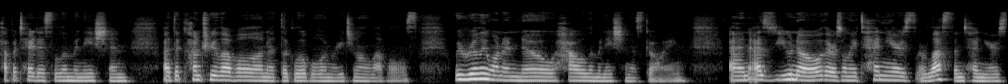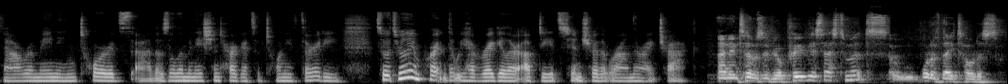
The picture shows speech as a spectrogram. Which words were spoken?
hepatitis elimination at the country level and at the global and regional levels. We really want to know how elimination is going. And as you know, there's only 10 years or less than 10 years now remaining towards uh, those elimination targets of 2030. So it's really important that we have regular updates to ensure that we're on the right track. And in terms of your previous estimates, what have they told us?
